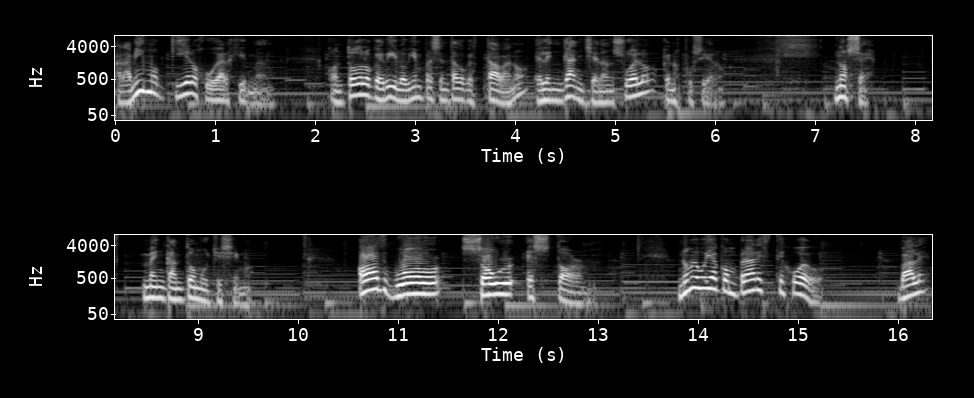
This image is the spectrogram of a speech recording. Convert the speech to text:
Ahora mismo quiero jugar Hitman. Con todo lo que vi, lo bien presentado que estaba, ¿no? El enganche, el anzuelo que nos pusieron. No sé. Me encantó muchísimo. Oddworld Soul Storm. No me voy a comprar este juego, ¿vale?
